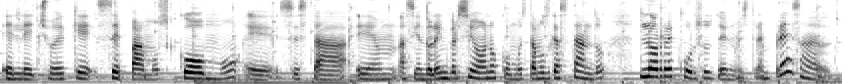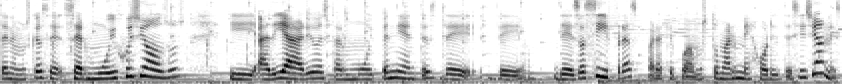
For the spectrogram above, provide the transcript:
el hecho de que sepamos cómo eh, se está em, haciendo la inversión o cómo estamos gastando los recursos de nuestra empresa. Tenemos que ser, muy juiciosos y a diario estar muy pendientes de, de esas cifras para que podamos tomar mejores decisiones.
